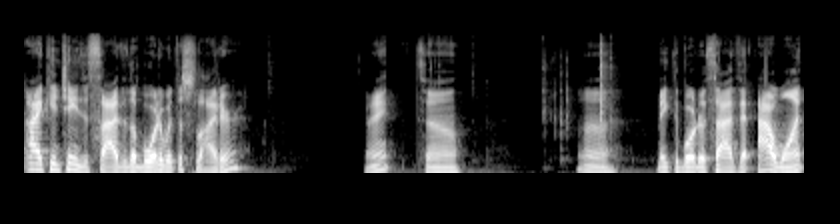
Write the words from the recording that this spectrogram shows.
I can change the size of the border with the slider. Right? So uh, make the border size that I want.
